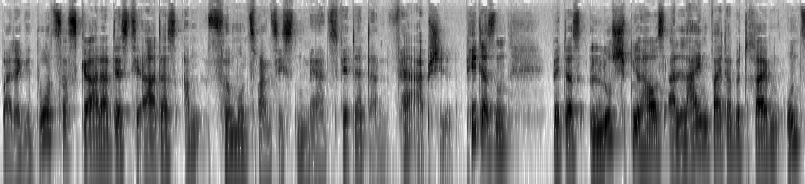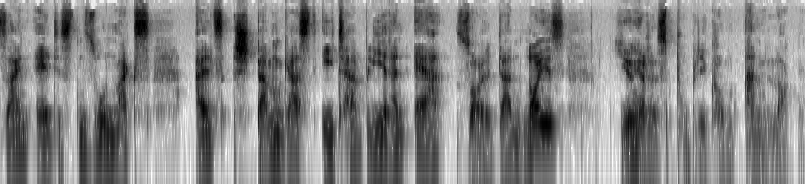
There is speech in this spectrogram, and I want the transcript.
Bei der Geburtstagsgala des Theaters am 25. März wird er dann verabschiedet. Petersen wird das Lustspielhaus allein weiter betreiben und seinen ältesten Sohn Max als Stammgast etablieren. Er soll dann neues, jüngeres Publikum anlocken.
